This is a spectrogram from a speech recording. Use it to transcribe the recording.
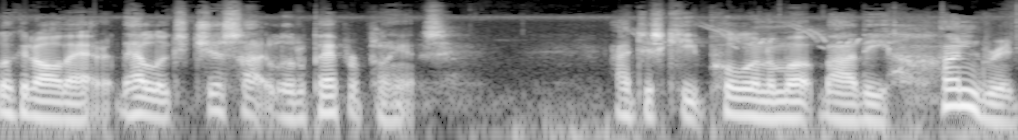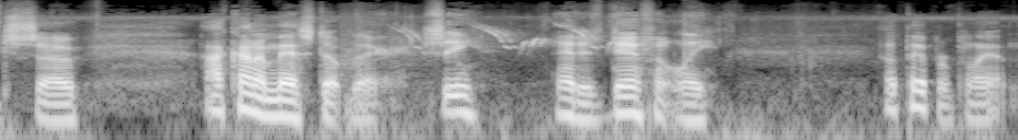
Look at all that. That looks just like little pepper plants. I just keep pulling them up by the hundreds. So I kind of messed up there. See, that is definitely a pepper plant.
